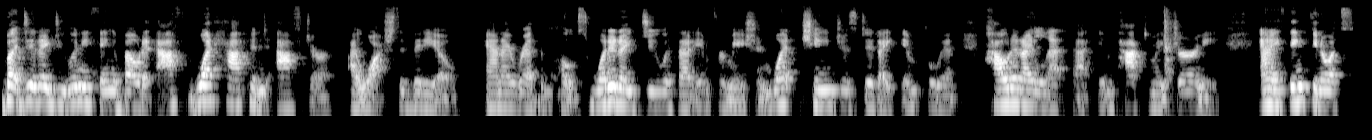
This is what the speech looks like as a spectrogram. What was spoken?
But did I do anything about it? After, what happened after I watched the video? And I read the post. What did I do with that information? What changes did I implement? How did I let that impact my journey? And I think you know it's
